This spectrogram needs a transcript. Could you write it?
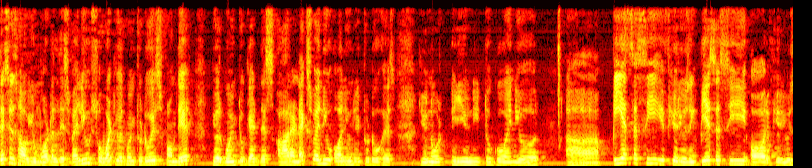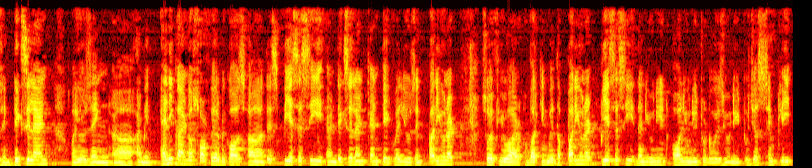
this is how you model this value. So what you are going to do is from there you are going to get this r and x value. All you need to do is you know you need to go in your uh, PSSE if you're using PSSE or if you're using DIgSILENT or using uh, I mean any kind of software because uh, this PSSE and DIgSILENT can take values in per unit. So if you are working with a per unit PSSE then you need all you need to do is you need to just simply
